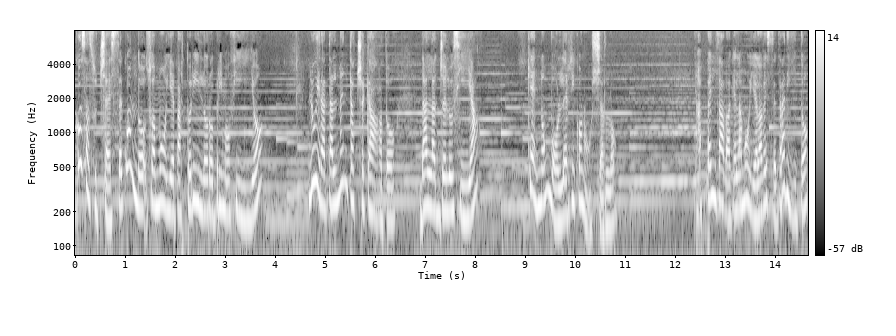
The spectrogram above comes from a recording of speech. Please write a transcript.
Cosa successe? Quando sua moglie partorì il loro primo figlio, lui era talmente accecato dalla gelosia che non volle riconoscerlo. Pensava che la moglie l'avesse tradito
